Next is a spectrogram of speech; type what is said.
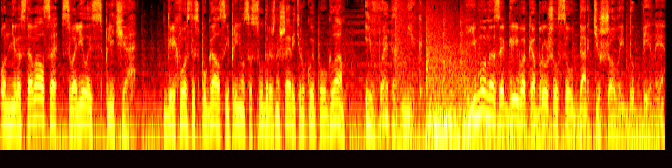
он не расставался, свалилась с плеча. Грехвост испугался и принялся судорожно шарить рукой по углам, и в этот миг ему на загривок обрушился удар тяжелой дубины.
